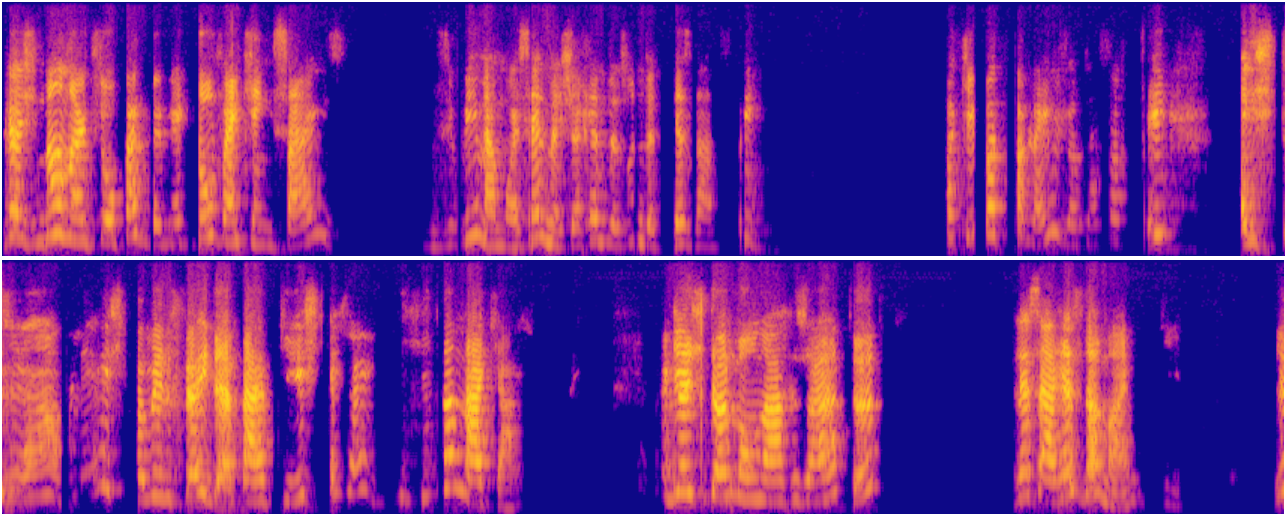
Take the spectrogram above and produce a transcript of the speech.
Là, je demande un petit pack de McDo 20 King size. Il dit Oui, mademoiselle, mais j'aurais besoin de pièce d'identité. OK, pas de problème, je vais te la sortir. Et je tremblais, je comme une feuille de papier. Je je donne ma carte. Là, je donne mon argent, tout. Là, ça reste de même. là,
